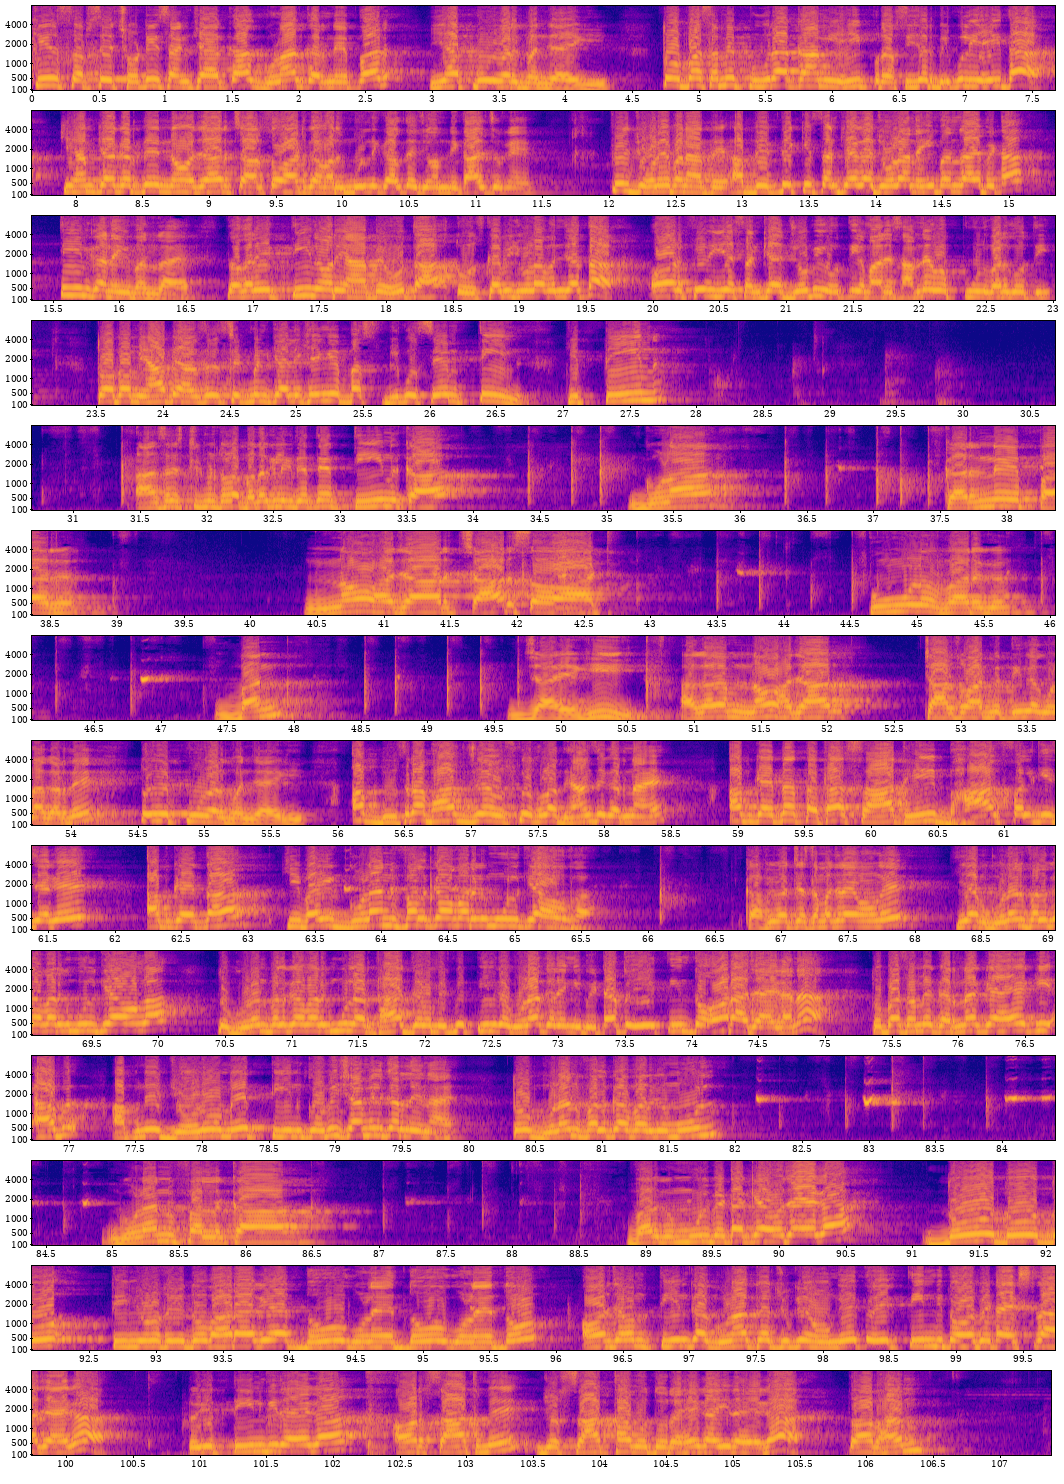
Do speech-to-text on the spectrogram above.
किस सबसे छोटी संख्या का गुणा करने पर यह पूर्ण वर्ग बन जाएगी। तो बस हमें पूरा काम यही प्रोसीजर बिल्कुल यही था कि हम क्या करते हैं 9408 का वर्गमूल निकालते हैं, जो हम निकाल चुके हैं। फिर जोड़े बनाते अब देखते हैं किस संख्या का जोड़ा नहीं बन रहा है बेटा, तीन का नहीं बन रहा है। तो अगर एक तीन और यहाँ पे होता तो उसका भी जोड़ा बन जाता, और फिर ये संख्या जो भी होती हमारे सामने, वो पूर्ण वर्ग होती। तो अब हम यहाँ पे आंसर स्टेटमेंट क्या लिखेंगे? बस बिल्कुल सेम तीन, कि तीन आंसर स्टेटमेंट थोड़ा बदल के लिख देते हैं। तीन का गुणा करने पर 9408 पूर्ण वर्ग बन जाएगी। अगर हम 9408 में तीन का गुणा कर दें तो ये पूर्ण वर्ग बन जाएगी। अब दूसरा भाग जो है, उसको थोड़ा ध्यान से करना है। अब कहता तथा साथ ही भागफल की जगह, अब कहता कि भाई गुणनफल का वर्गमूल क्या होगा? काफ़ी बच्चे समझ रहे होंगे कि अब गुणनफल का वर्गमूल क्या होगा? तो गुणनफल का वर्गमूल अर्थात जब हम इसमें तीन का गुणा करेंगे बेटा तो एक तीन तो और आ जाएगा ना? तो बस हमें करना क्या है कि अब अपने जोड़ों में तीन को भी शामिल कर लेना है। तो गुणनफल का वर्गमूल, गुणनफल का वर्गमूल बेटा क्या हो जाएगा? दो दो दो, तीन जोड़ों से ये दो बाहर आ गया। दो गुणे दो गुणे दो। और जब हम तीन का गुणा कर चुके होंगे तो एक तीन भी तो और बेटा एक्स्ट्रा आ जाएगा। तो ये तीन भी रहेगा और साथ में जो सात था, वो तो रहेगा ही रहेगा। तो अब हम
